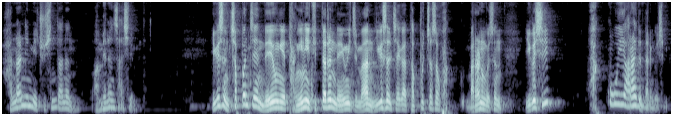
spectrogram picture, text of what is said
하나님이 주신다는 엄연한 사실입니다. 이것은 첫 번째 내용에 당연히 뒤따른 내용이지만 이것을 제가 덧붙여서 확 말하는 것은 이것이 확고히 알아야 된다는 것입니다.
